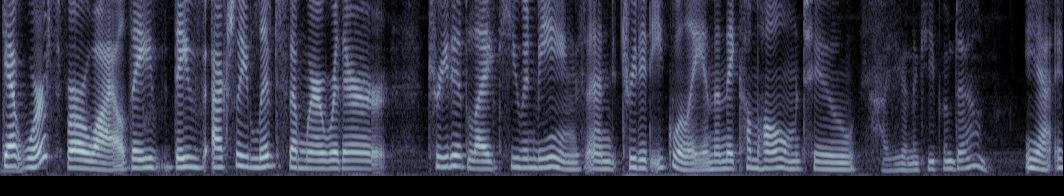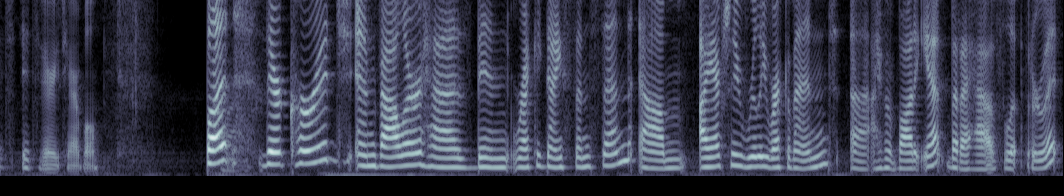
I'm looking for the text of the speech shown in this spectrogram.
get worse for a while. They, they've actually lived somewhere where they're treated like human beings and treated equally. And then they come home to How you gonna keep them down? Yeah, it's it's very terrible. But their courage and valor has been recognized since then. Um, I actually really recommend. Uh, I haven't bought it yet, but I have flipped through it.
